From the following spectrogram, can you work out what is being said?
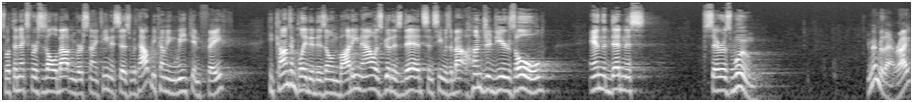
It's what the next verse is all about in verse 19. It says, Without becoming weak in faith, he contemplated his own body, now as good as dead, since he was about 100 years old, and the deadness Sarah's womb. You remember that, right?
